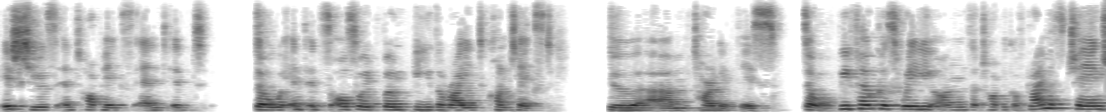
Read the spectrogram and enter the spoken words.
issues and topics and it so, and it's also, it won't be the right context to um, target this. So we focus really on the topic of climate change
